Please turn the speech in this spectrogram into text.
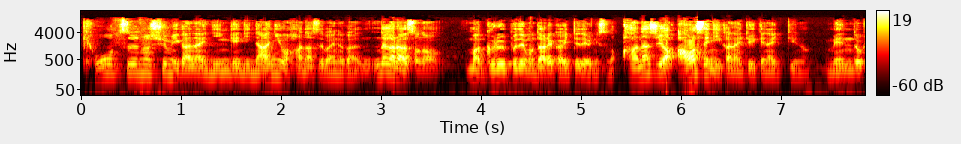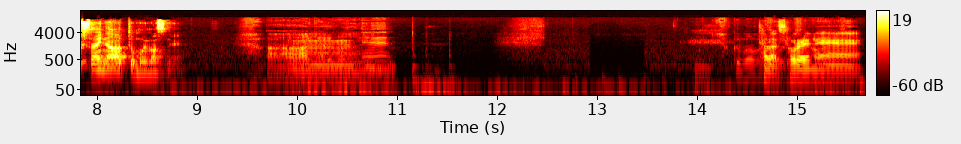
共通の趣味がない人間に何を話せばいいのか。だから、その、まあ、グループでも誰か言ってたように、その話を合わせに行かないといけないっていうの、めんどくさいなって思いますね。ああ、なるほどね。ただそれね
